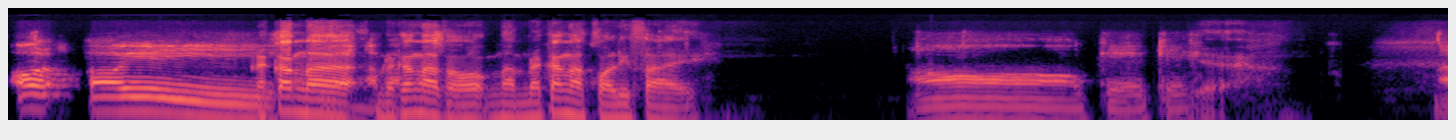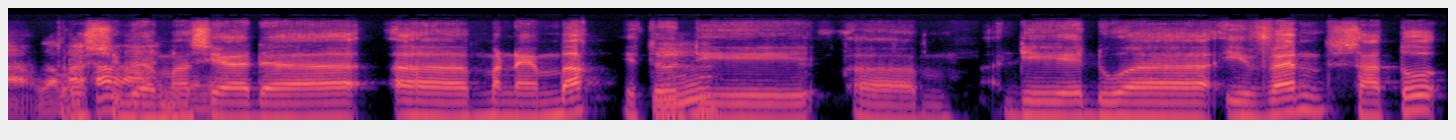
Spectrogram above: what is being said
Oh, oh iya. Mereka nggak Iya, mereka nggak sih. nggak mereka nggak qualify. Oh, oke oke. Iya. Nggak, nggak Terus masalah juga gitu masih ya. ada eh, menembak itu Hmm. di em, di dua event satu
